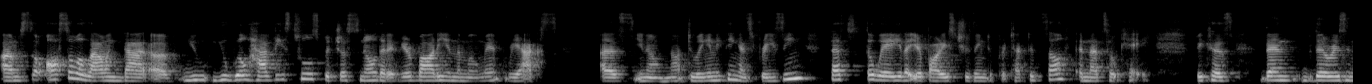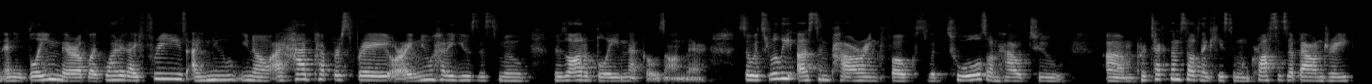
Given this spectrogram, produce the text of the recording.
Um, so also allowing that of you you will have these tools but just know that if your body in the moment reacts as you know not doing anything as freezing that's the way that your body's choosing to protect itself and that's okay. Because then there isn't any blame there of like why did i freeze? I knew you know i had pepper spray or i knew how to use this move. There's a lot of blame that goes on there. So it's really us empowering folks with tools on how to um, protect themselves in case someone crosses a boundary.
